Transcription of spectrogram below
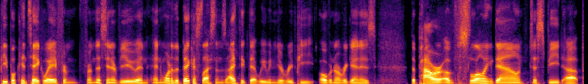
people can take away from from this interview, and and one of the biggest lessons I think that we need to repeat over and over again is the power of slowing down to speed up.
